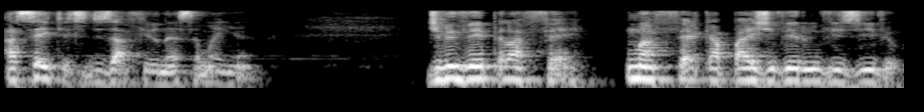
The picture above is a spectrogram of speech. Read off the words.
Aceite esse desafio nessa manhã de viver pela fé, uma fé capaz de ver o invisível,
